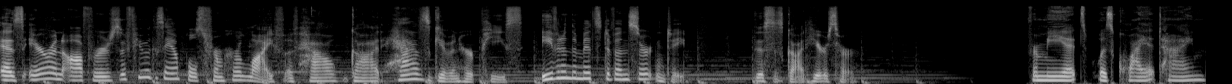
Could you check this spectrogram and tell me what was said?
As Erin offers a few examples from her life of how God has given her peace, even in the midst of uncertainty. This is God Hears Her. For me, it was quiet time,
